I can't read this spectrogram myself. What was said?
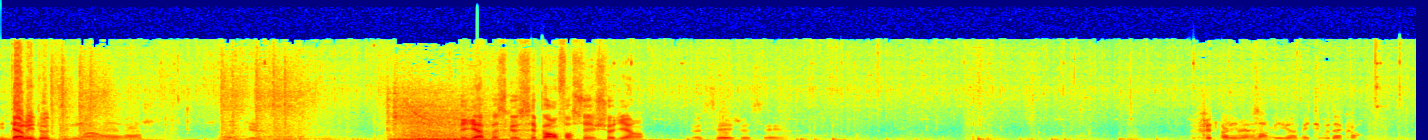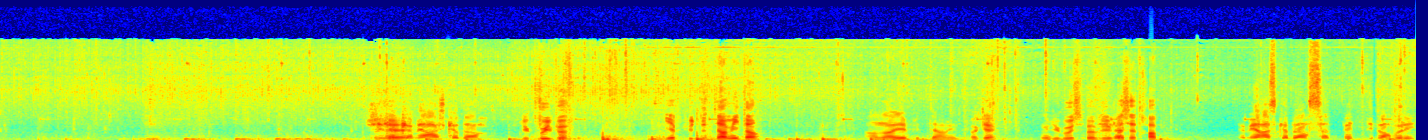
Il termine au-dessus de moi en orange. Je recule. Fais gaffe parce que c'est pas renforcé chaudière. Hein. Je sais, je sais. Ne faites pas les mêmes angles, les gars, mettez-vous d'accord. J'ai Ok. la caméra escadar. Du coup, ils peuvent. Il y a plus de termites, hein. Non, non, il n'y a plus de thermite. Donc, du coup, ils peuvent plus passer trappe. Caméra escadar, ça pète des barbelés.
